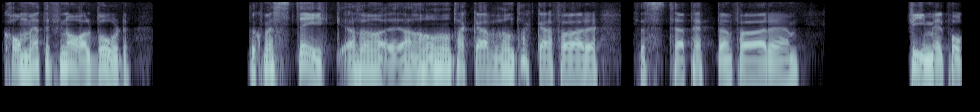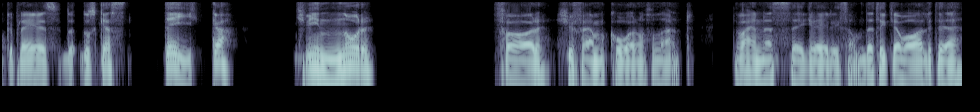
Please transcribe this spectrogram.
kommer jag till finalbord, då kommer jag stake, alltså, hon, tackar, hon tackar för här, peppen för um, Female Poker Players. Då, då ska jag stejka kvinnor för 25k och sånt där. Det var hennes eh, grej liksom. Det tyckte jag var lite...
